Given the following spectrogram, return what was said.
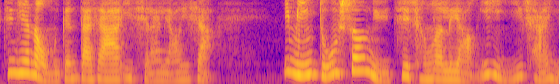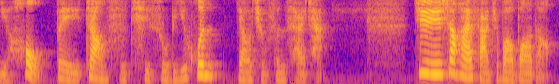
今天呢，我们跟大家一起来聊一下，一名独生女继承了两亿遗产以后，被丈夫起诉离婚，要求分财产。据上海法制报报道，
